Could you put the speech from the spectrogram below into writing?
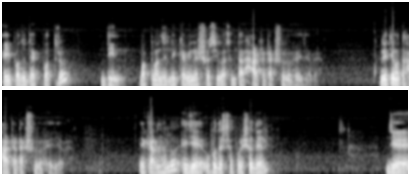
এই পদত্যাগপত্র দিন। বর্তমান যিনি ক্যাবিনেট সচিব আছেন, তার হার্ট অ্যাটাক শুরু হয়ে যাবে। রীতিমতো হার্ট অ্যাটাক শুরু হয়ে যাবে। এর কারণ হলো এই যে উপদেষ্টা পরিষদের যে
